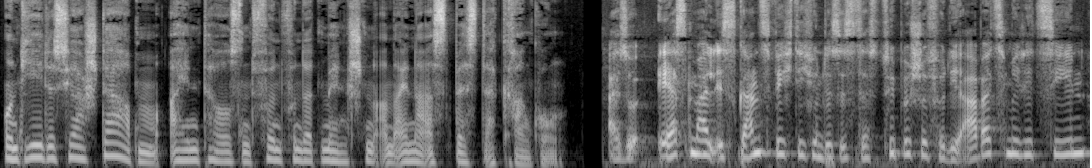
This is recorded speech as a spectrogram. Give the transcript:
Und jedes Jahr sterben 1500 Menschen an einer Asbesterkrankung. Also erstmal ist ganz wichtig, und das ist das Typische für die Arbeitsmedizin,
